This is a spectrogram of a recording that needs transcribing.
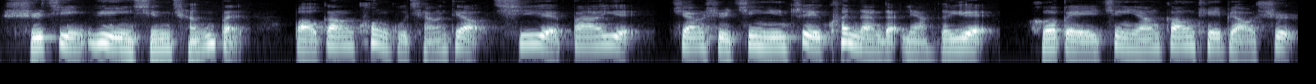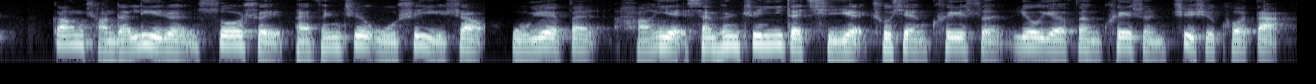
实际运行成本。宝钢控股强调，七月、八月将是经营最困难的两个月。河北晋阳钢铁表示，钢厂的利润缩水百分之五十以上。五月份，行业三分之一的企业出现亏损，六月份亏损继续扩大，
